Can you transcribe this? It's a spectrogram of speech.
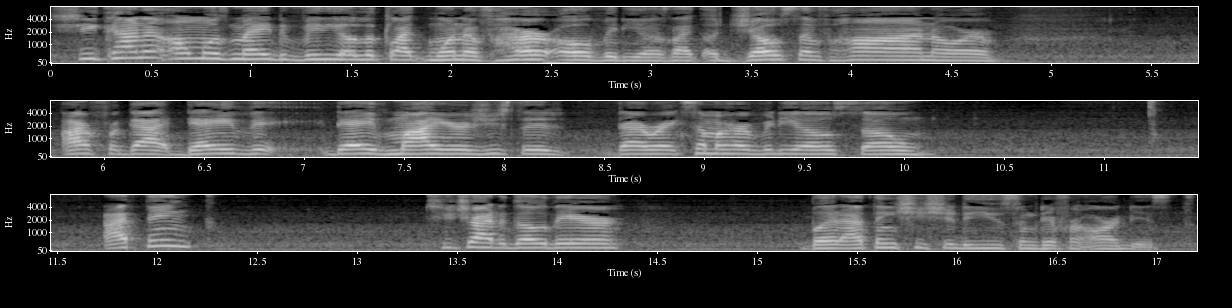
She kind of almost made the video look like one of her old videos, like a Joseph Hahn or I forgot David Dave Meyers used to direct some of her videos. So I think she tried to go there, but I think she should have used some different artists.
